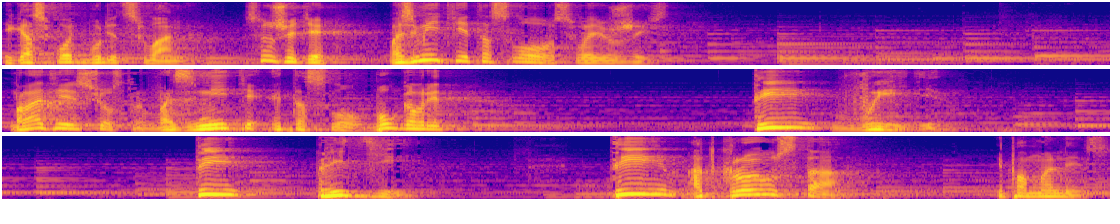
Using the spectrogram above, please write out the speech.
и Господь будет с вами. Слушайте, возьмите это слово в свою жизнь. Братья и сестры, возьмите это слово. Бог говорит, ты выйди, ты приди, ты открой уста и помолись.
